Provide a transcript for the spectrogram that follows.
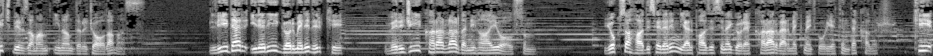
hiçbir zaman inandırıcı olamaz. Lider ileriyi görmelidir ki, vereceği kararlar da nihai olsun. Yoksa hadiselerin yelpazesine göre karar vermek mecburiyetinde kalır. Ki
